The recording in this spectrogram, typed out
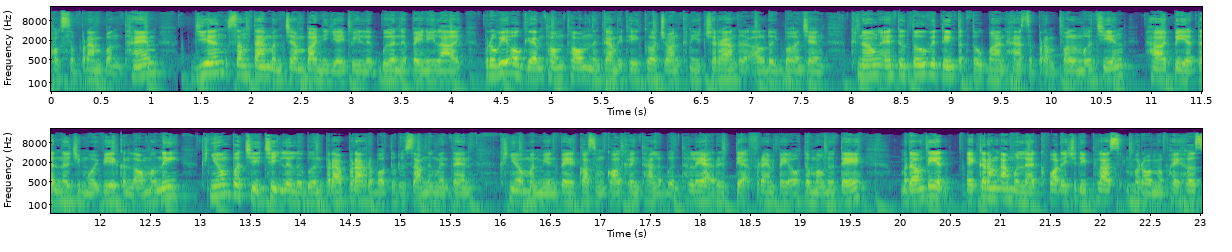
865បន្ថែមយើងសឹងតែមិនចាំបាច់និយាយពីល្បឿននៅពេលនេះឡើយព្រោះវាអូហ្គេមធំធំនិងកម្មវិធីក៏ជាន់គ្នាច្រើនរអិលដូចបើអញ្ចឹងក្នុង N22 វាទាញបន្ទុបាន570000ជាងហើយពីអាទិត្យនៅជាមួយវាកន្លងមកនេះខ្ញុំពិតជាជីកលើល្បឿនប្រើប្រាស់របស់ទូរស័ព្ទនឹងមែនតើខ្ញុំមិនមានពេលក៏សម្គាល់ឃើញថាល្បឿនធ្លាក់ឬតាក់ frame ពេលអូតូម៉ូនោះទេម្ដងទៀតអេក្រង់ AMOLED Quad HD Plus 120Hz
